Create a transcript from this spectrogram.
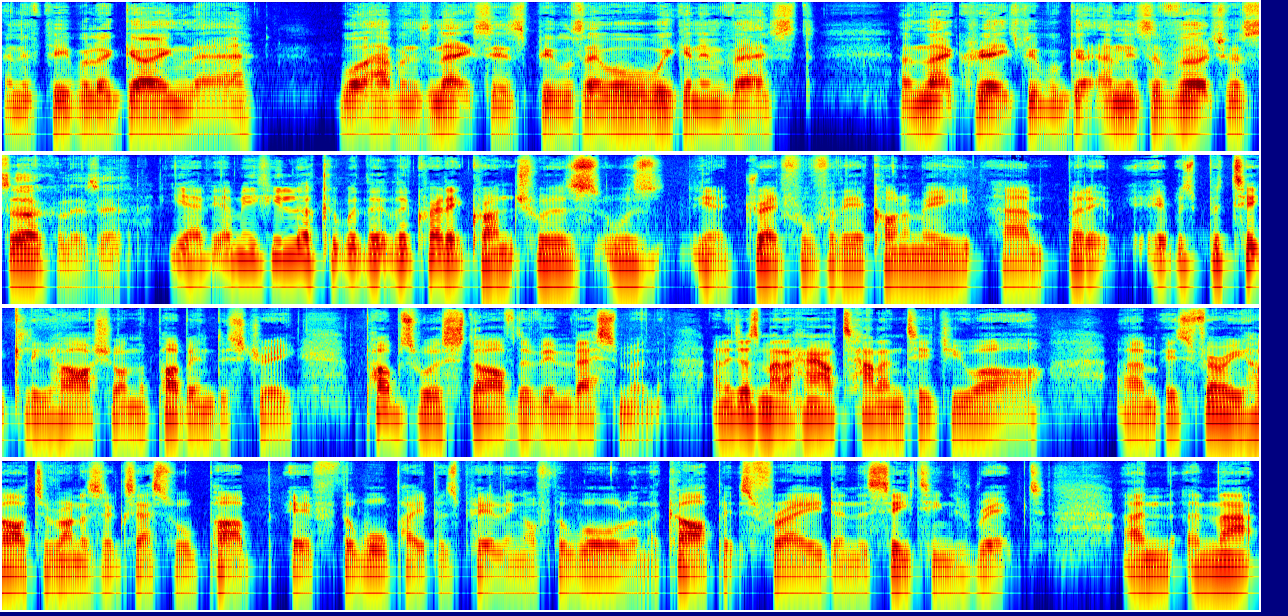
And if people are going there, what happens next is people say, well, we can invest and that creates people, and it's a virtuous circle, is it? Yeah, I mean, if you look at the, the credit crunch was was you know, dreadful for the economy, um, but it, it was particularly harsh on the pub industry. Pubs were starved of investment, and it doesn't matter how talented you are, um, it's very hard to run a successful pub if the wallpaper's peeling off the wall and the carpet's frayed and the seating's ripped, and and that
